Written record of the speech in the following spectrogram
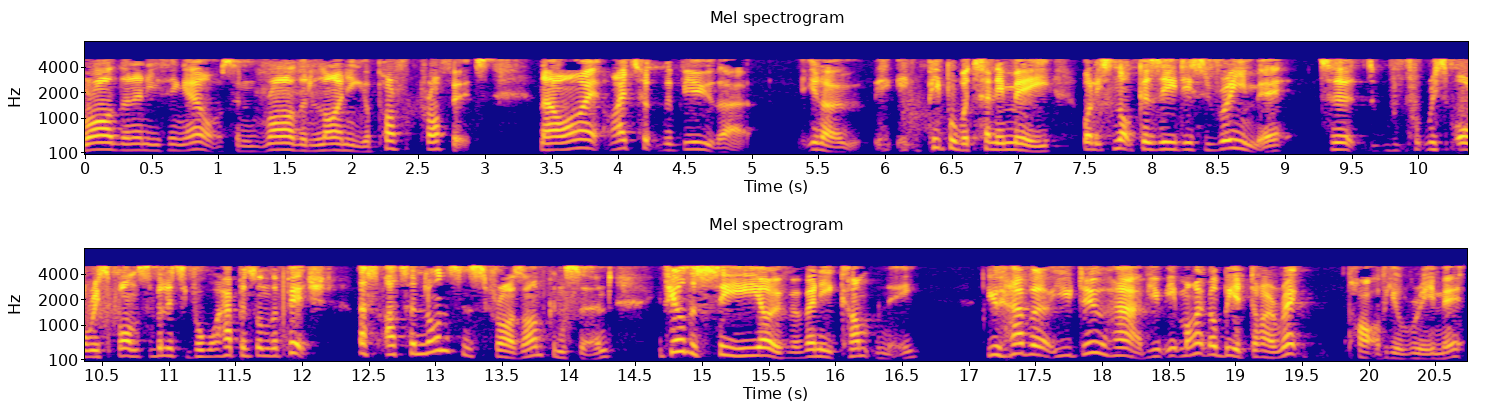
rather than anything else, and rather than lining your prof- profits. Now, I, I took the view that you know people were telling me, well, it's not Gazidis' remit to, or responsibility for what happens on the pitch. That's utter nonsense, as far as I'm concerned. If you're the CEO of any company, you have a, you do have, you, it might not be a direct part of your remit,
